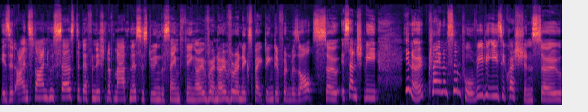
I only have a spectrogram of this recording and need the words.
is it Einstein who says the definition of madness is doing the same thing over and over and expecting different results? So, essentially, you know, plain and simple, really easy questions. So,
